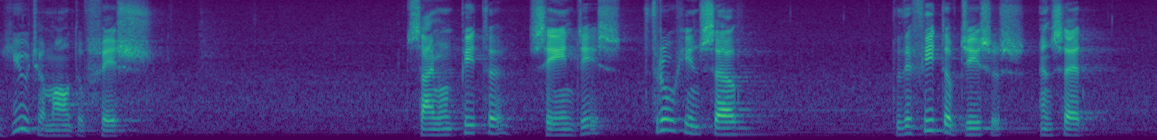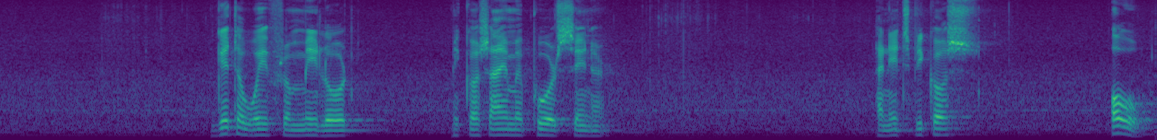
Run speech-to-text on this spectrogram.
a huge amount of fish. Simon Peter, saying this, threw himself to the feet of Jesus and said, Get away from me, Lord, because I am a poor sinner. And it's because, oh,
